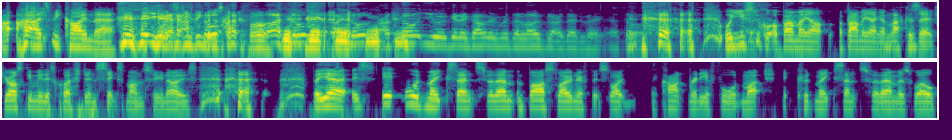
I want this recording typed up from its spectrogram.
I, I had to be kind there. yeah, what did you think I, was going for? I thought, I, thought, I thought you were going to go in with a low blow then, mate. I thought... well, you've still got Aubameyang, Aubameyang and Lacazette. If you're asking me this question in six months, who knows? but yeah, it's it would make sense for them. And Barcelona, if it's like they can't really afford much, it could make sense for them as well.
